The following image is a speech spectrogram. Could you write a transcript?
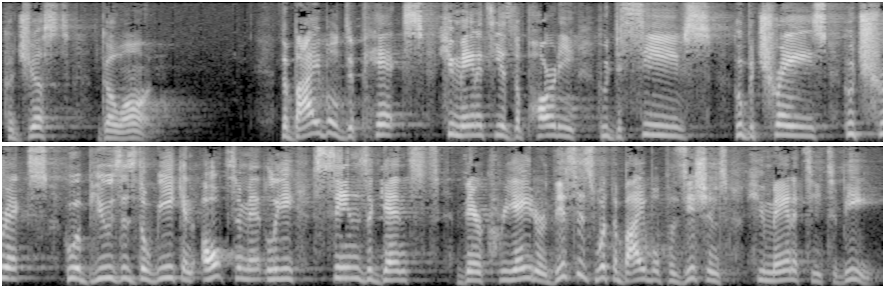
could just go on. The Bible depicts humanity as the party who deceives, who betrays, who tricks, who abuses the weak, and ultimately sins against their Creator. This is what the Bible positions humanity to be.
